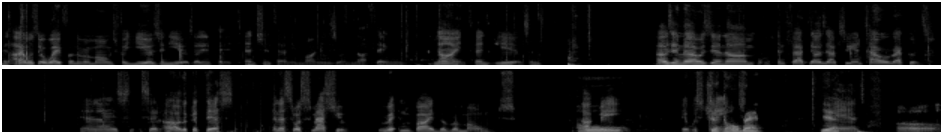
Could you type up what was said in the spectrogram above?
And I was away from the Ramones for years and years. I didn't pay attention to any monies or nothing. Nine, ten years, and I was in. I was in. Um, in fact, I was actually in Tower Records, and I said, "Oh, look at this," and I saw "Smash You," written by the Ramones. Not Oh, me. It was just the whole band. Yeah. And Oh.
